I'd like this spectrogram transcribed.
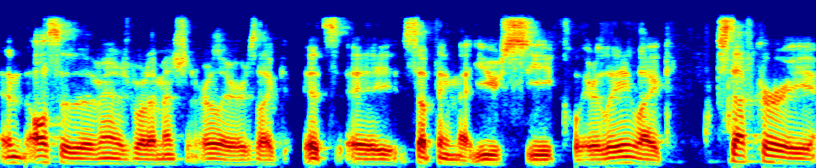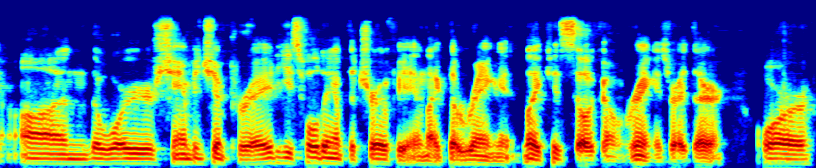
and also the advantage what i mentioned earlier is like it's a something that you see clearly. Like steph curry on the warriors championship parade he's holding up the trophy and like the ring like his silicone ring is right there. Or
